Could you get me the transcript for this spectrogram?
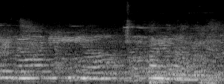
Thank you.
